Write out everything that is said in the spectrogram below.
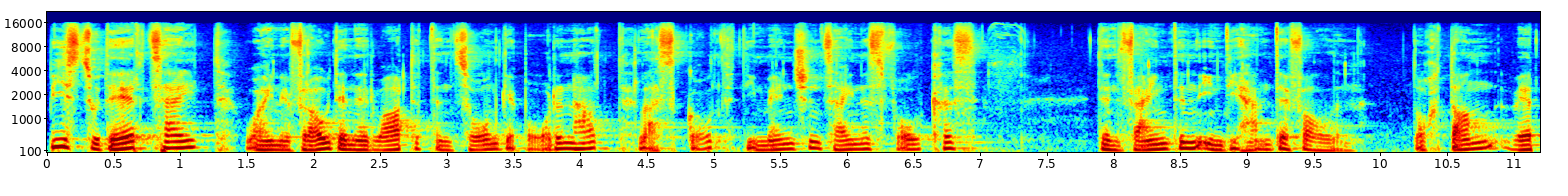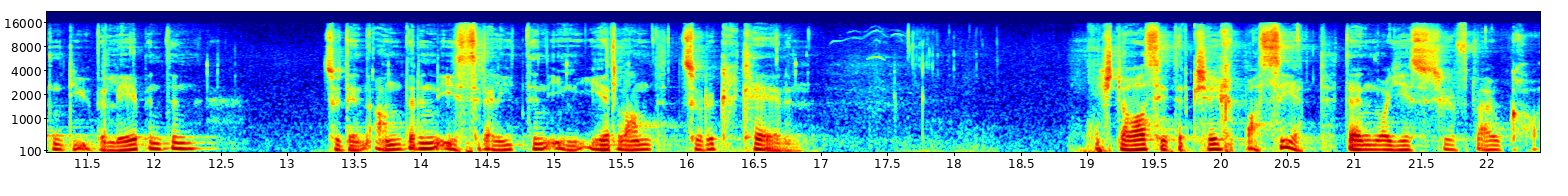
Bis zu der Zeit, wo eine Frau den erwarteten Sohn geboren hat, lässt Gott die Menschen seines Volkes den Feinden in die Hände fallen. Doch dann werden die Überlebenden zu den anderen Israeliten in ihr Land zurückkehren. Ist das in der Geschichte passiert, denn wo Jesus auf die Welt kam?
